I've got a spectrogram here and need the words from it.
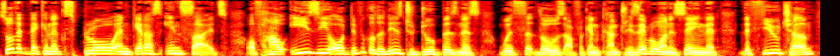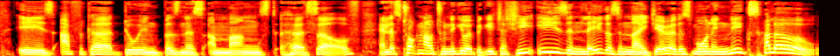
so that they can explore and get us insights of how easy or difficult it is to do business with those African countries. Everyone is saying that the future is Africa doing business amongst herself. And let's talk now to Nikiwe Bikitsha. She is in Lagos in Nigeria this morning. Nix, hello.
